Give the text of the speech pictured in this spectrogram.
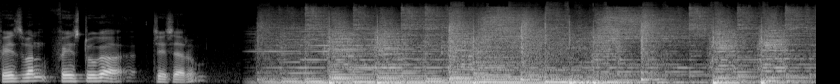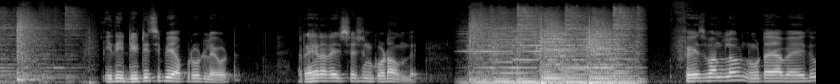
ఫేజ్ వన్ ఫేజ్ టూగా చేశారు. ఇది DTCP approved layout RERA registration కూడా ఉంది. ఫేజ్ వన్లో నూట యాభై ఐదు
